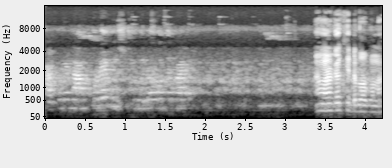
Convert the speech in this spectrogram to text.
ঠাকুরের নাম করে মিষ্টি হলেও হতে পারে। আমরা তো খেতে পাবো না।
